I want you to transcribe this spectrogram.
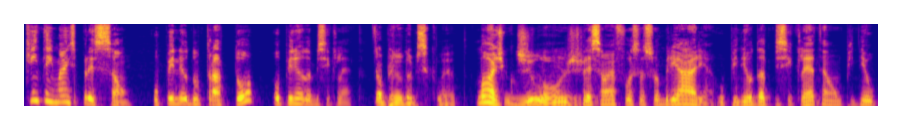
quem tem mais pressão? O pneu do trator ou o pneu da bicicleta? É o pneu da bicicleta. Lógico, De longe. pressão é força sobre área. O pneu da bicicleta é um pneu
